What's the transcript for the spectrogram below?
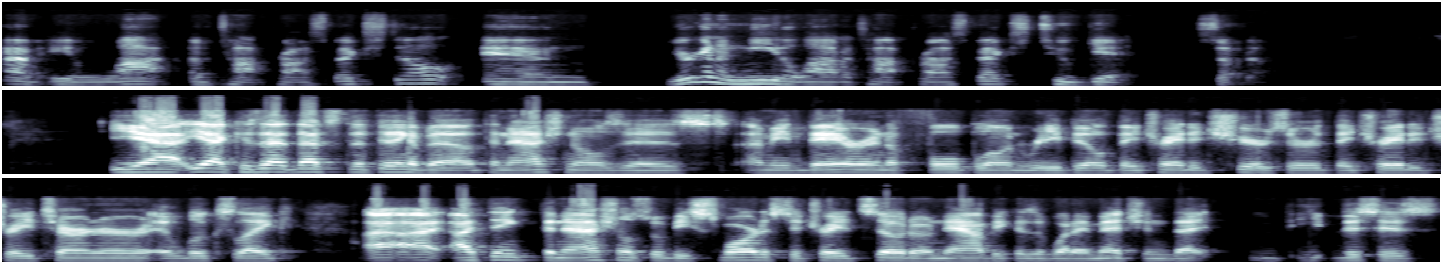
have a lot of top prospects still, and you're going to need a lot of top prospects to get Soto. Yeah, yeah, because that, that's the thing about the Nationals is, I mean, they are in a full blown rebuild. They traded Scherzer, they traded Trea Turner. It looks like I, I think the Nationals would be smartest to trade Soto now because of what I mentioned that he, this is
